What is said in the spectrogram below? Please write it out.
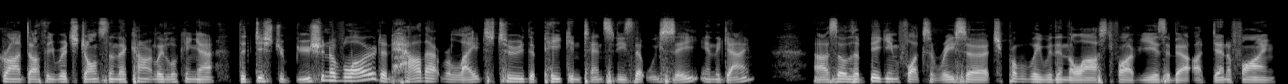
Grant Duthie, Rich Johnston, they're currently looking at the distribution of load and how that relates to the peak intensities that we see in the game. Uh, so there's a big influx of research, probably within the last five years, about identifying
